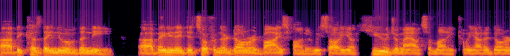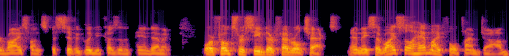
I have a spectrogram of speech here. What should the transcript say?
uh, because they knew of the need. Uh, maybe they did so from their donor advised fund, and we saw you know huge amounts of money coming out of donor advised funds specifically because of the pandemic or folks received their federal checks and they said, Well, I still have my full time job.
